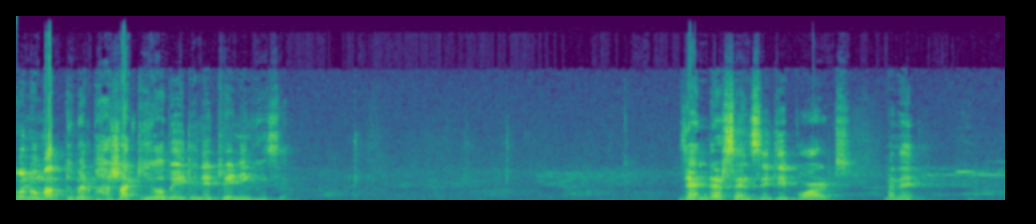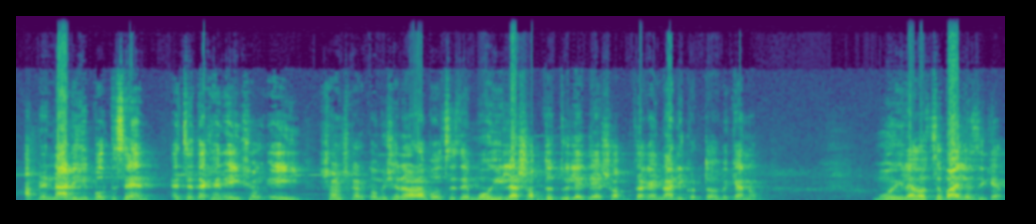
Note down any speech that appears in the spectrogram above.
গণমাধ্যমের ভাষা কি হবে, এটা নিয়ে ট্রেনিং হয়েছে জেন্ডার সেন্সিটিভ ওয়ার্ডস মানে আপনি নারী বলতেছেন আচ্ছা দেখেন, এই এই সংস্কার কমিশনে ওরা বলছে যে মহিলা শব্দ তুলে দিয়ে সব জায়গায় নারী করতে হবে, কেন? মহিলা হচ্ছে বায়োলজিক্যাল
